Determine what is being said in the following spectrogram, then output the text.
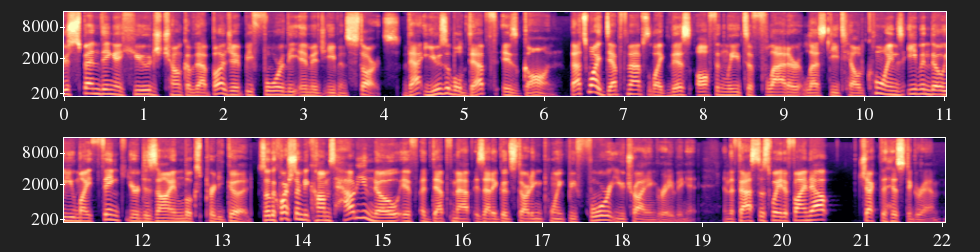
you're spending a huge chunk of that budget before the image even starts. That usable depth is gone. That's why depth maps like this often lead to flatter, less detailed coins, even though you might think your design looks pretty good. So the question becomes, how do you know if a depth map is at a good starting point before you try engraving it? And the fastest way to find out check the histogram.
